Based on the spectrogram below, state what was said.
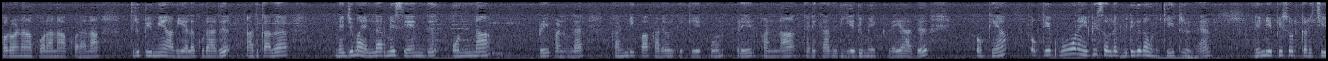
கொரோனா கொரோனா கொரோனா திருப்பியுமே அது எழக்கூடாது. அதுக்காக நிஜமாக எல்லாருமே சேர்ந்து ஒன்றா ப்ரே பண்ணுங்கள் கண்டிப்பாக கடவுளுக்கு கேட்கும். ப்ரேயர் பண்ணால் கிடைக்காதது எதுவுமே கிடையாது. ஓகேயா ஓகே போன எபிசோடில் விடுகதை ஒன்று கேட்டிருந்தேன். ரெண்டு எபிசோட் கழிச்சு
